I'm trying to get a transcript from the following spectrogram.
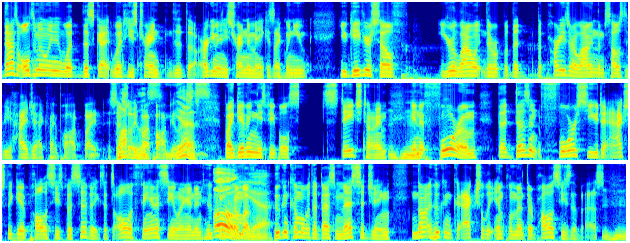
that's ultimately what this guy, what he's trying, the, the argument he's trying to make is like when mm-hmm. you you give yourself. You're allowing the, the the parties are allowing themselves to be hijacked by pop by essentially Populists, by populists yes. by giving these people stage time Mm-hmm. in a forum that doesn't force you to actually give policy specifics. It's all a fantasy land, and who can Oh, come up yeah. who can come up with the best messaging, not who can actually implement their policies the best. Mm-hmm.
